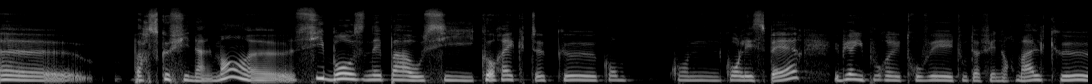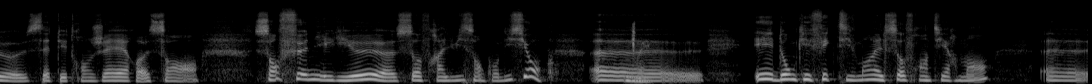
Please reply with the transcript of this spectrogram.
Euh, parce que finalement, euh, si Bose n'est pas aussi correct que qu'on l'espère, eh bien, il pourrait trouver tout à fait normal que euh, cette étrangère sans, sans feu ni lieu euh, s'offre à lui sans condition. Et donc, effectivement, elle s'offre entièrement. Euh,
